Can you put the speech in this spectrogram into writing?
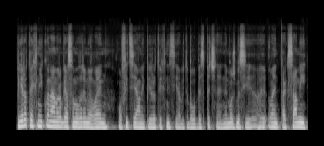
Pyrotechniku nám robia samozrejme len oficiálni pyrotechnici, aby to bolo bezpečné. Nemôžeme si len tak sami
